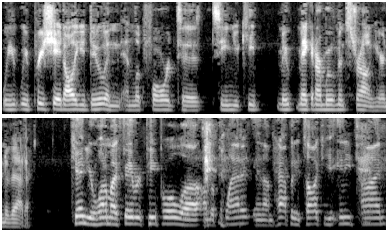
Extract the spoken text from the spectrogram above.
we we appreciate all you do, and, and look forward to seeing you keep making our movement strong here in Nevada. Ken, you're one of my favorite people uh, on the planet, and I'm happy to talk to you anytime.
